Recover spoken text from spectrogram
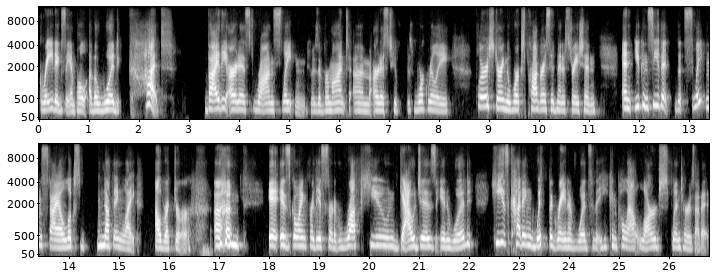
great example of a wood cut by the artist Ron Slayton, who's a Vermont um, artist whose work really flourished during the Works Progress Administration. And you can see that, that Slayton's style looks nothing like Albrecht Dürer. Um, it is going for these sort of rough hewn gouges in wood. He's cutting with the grain of wood so that he can pull out large splinters of it.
